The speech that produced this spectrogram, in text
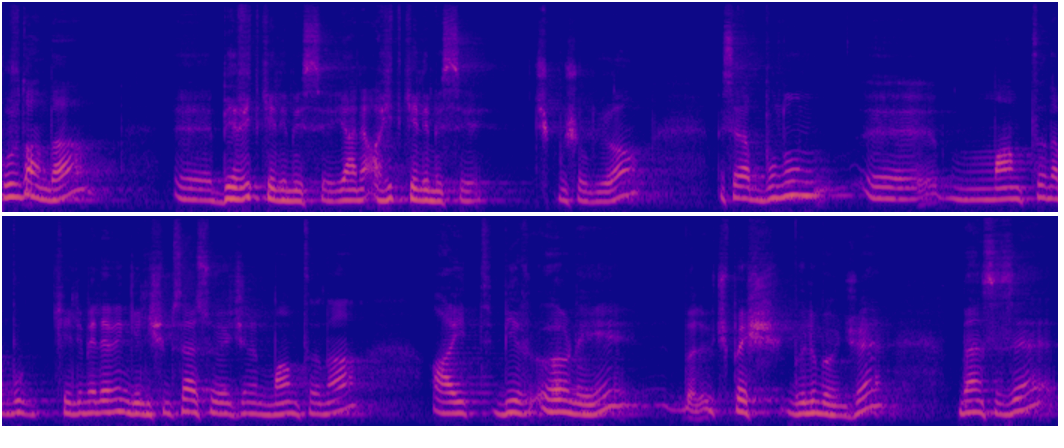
buradan da e, berit kelimesi yani ahit kelimesi çıkmış oluyor. Mesela bunun e, mantığına, bu kelimelerin gelişimsel sürecinin mantığına ait bir örneği böyle 3-5 bölüm önce ben size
